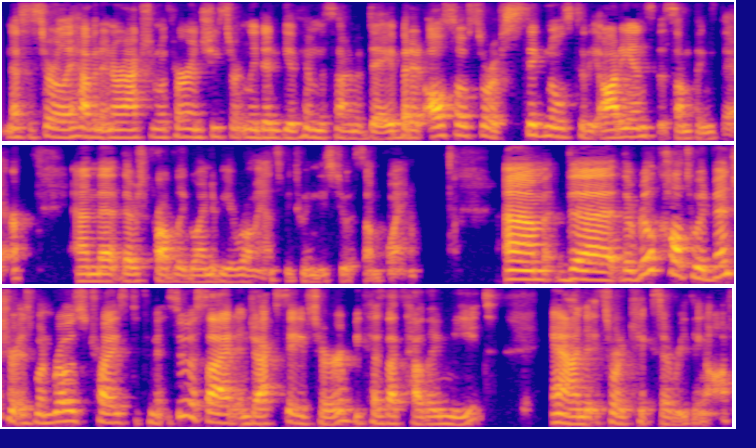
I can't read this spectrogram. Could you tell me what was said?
necessarily have an interaction with her, and she certainly didn't give him the time of day, but it also sort of signals to the audience that something's there and that there's probably going to be a romance between these two at some point. Um, the, the real call to adventure is when Rose tries to commit suicide and Jack saves her because that's how they meet and it sort of kicks everything off.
